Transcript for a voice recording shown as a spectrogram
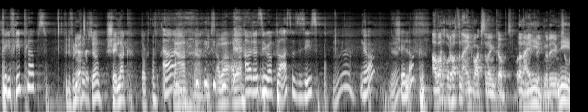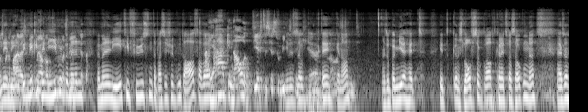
Für die Flipflops? Für die Flipflops, ja. Shellac, taugt man. Ah. Nein, nein, nichts. Aber, aber Aber dass du überhaupt weißt, was es ist. Ja, Shellac. Aber, oder hast du einen eingewachsenen gehabt? Oder einen eitrigen oder irgend nee, sowas? nee, nee, ich bin wirklich ja penibel bei meinen, bei meinen Yeti-Füßen, da passe ich schon gut auf, aber Ah ja, genau, dir ist das ja so ich wichtig. sagen, ja, genau, genau. Also bei mir hätte hätte einen Schlafsack braucht, kann ich zwar sagen, ne? Also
